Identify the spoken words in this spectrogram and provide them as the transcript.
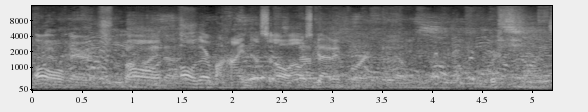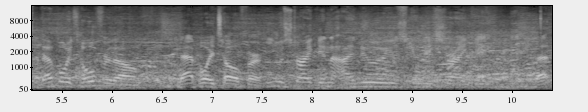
oh, parents oh, behind us. oh, they're behind us. Oh, I was Not that important. Yeah. That boy Topher though, that boy Topher. he was striking. I knew he was gonna be striking. That,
